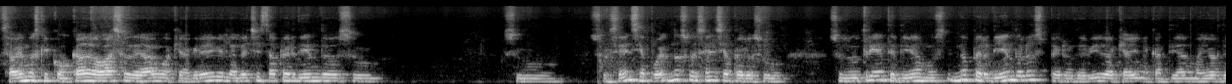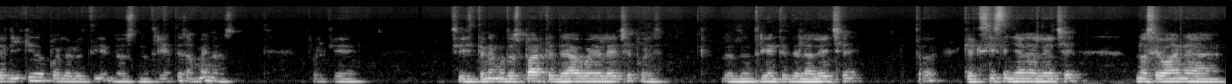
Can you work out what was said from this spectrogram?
sabemos que con cada vaso de agua que agregue, la leche está perdiendo su, su, esencia, pues, no su esencia, pero su, sus nutrientes, digamos, no perdiéndolos, pero debido a que hay una cantidad mayor de líquido, pues los, nutrientes son menos. Porque si tenemos dos partes de agua y de leche, pues los nutrientes de la leche, que existen ya en la leche, no se van a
